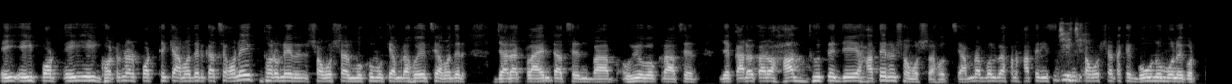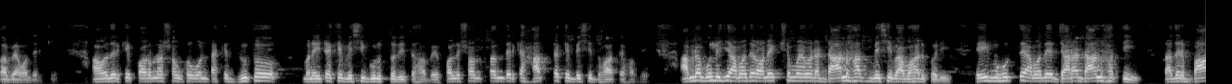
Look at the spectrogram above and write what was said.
এই এই এই এই ঘটনার পর থেকে আমাদের কাছে অনেক ধরনের সমস্যার মুখোমুখি আমরা হয়েছে। আমাদের যারা ক্লায়েন্ট আছেন বা অভিভাবকরা আছেন যে কারও কারও হাত ধুতে যে হাতের সমস্যা হচ্ছে আমরা বলব এখন হাতের স্কিন সমস্যাটাকে গৌণ মনে করতে হবে আমাদেরকে। আমাদেরকে করোনা সংক্রমণটাকে দ্রুত মানে এটাকে বেশি গুরুত্ব দিতে হবে। ফলে সন্তানদেরকে হাতটাকে বেশি ধোয়াতে হবে। আমরা বলি যে আমাদের অনেক সময় আমরা ডান হাত বেশি ব্যবহার করি। এই মুহূর্তে আমাদের যারা ডান হাতি তাদের বা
